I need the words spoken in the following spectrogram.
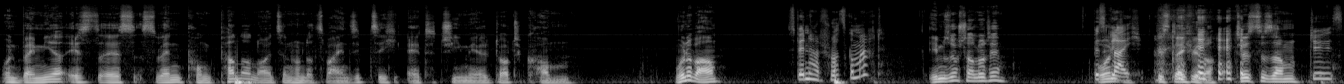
Und bei mir ist es sven.perner 1972 at gmail.com. Wunderbar. Sven hat Schluss gemacht. Ebenso, Charlotte. Bis Und gleich. Bis gleich wieder. Tschüss zusammen. Tschüss.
